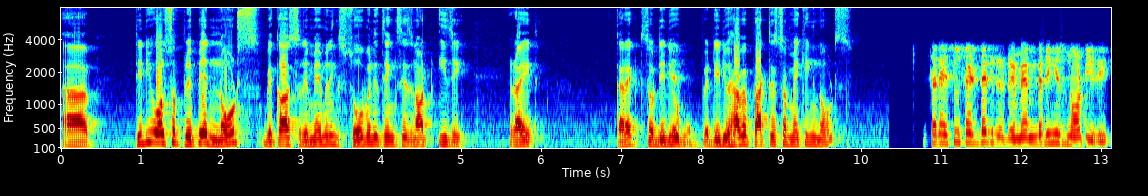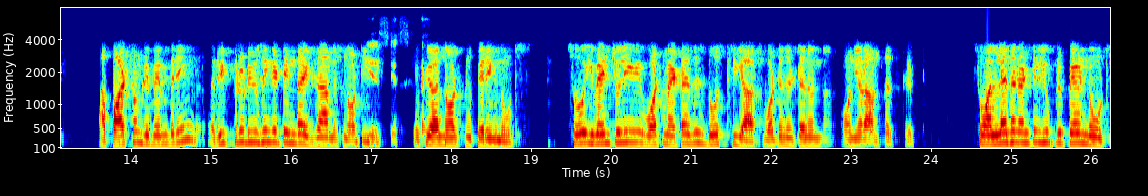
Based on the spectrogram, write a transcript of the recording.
Uh, did you also prepare notes because remembering so many things is not easy, right? Correct. So did you yes. did you have a practice of making notes? Sir, as you said that remembering is not easy. Apart from remembering, reproducing it in the exam is not easy. Yes, yes. If right. you are not preparing notes. So eventually what matters is those three R's, what is written on, on your answer script. So unless and until you prepare notes,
